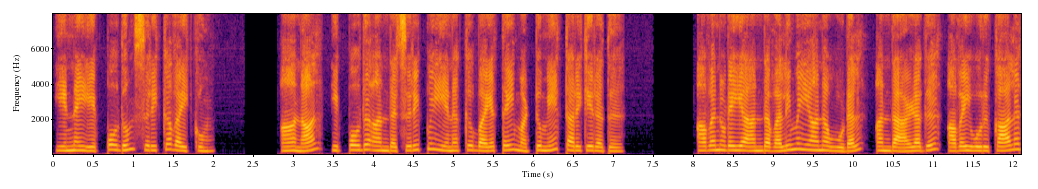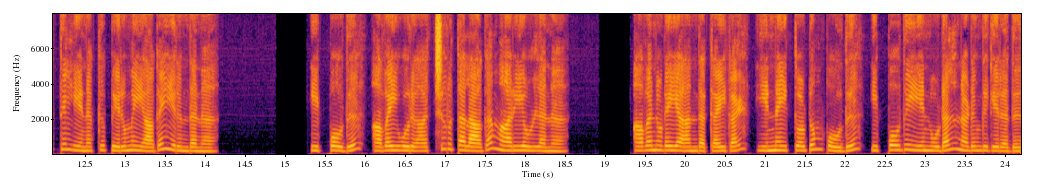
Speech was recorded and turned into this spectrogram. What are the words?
என்னை எப்போதும் சிரிக்க வைக்கும். ஆனால் இப்போது அந்த சிரிப்பு எனக்கு பயத்தை மட்டுமே தருகிறது. அவனுடைய அந்த வலிமையான உடல் அந்த அழகு அவை ஒரு காலத்தில் எனக்கு பெருமையாக இருந்தன. இப்போது அவை ஒரு அச்சுறுத்தலாக மாறியுள்ளன. அவனுடைய அந்த கைகள் என்னை தொடும் போது இப்போது என் உடல் நடுங்குகிறது.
